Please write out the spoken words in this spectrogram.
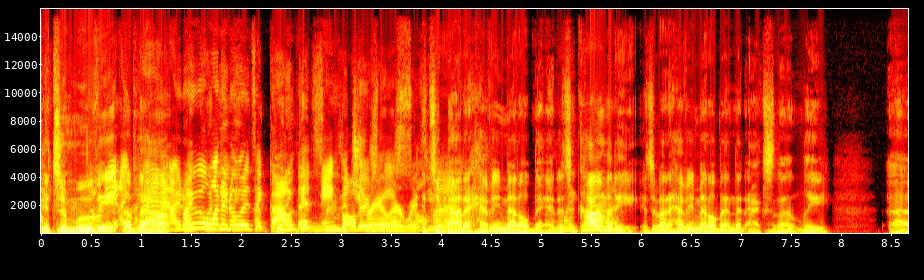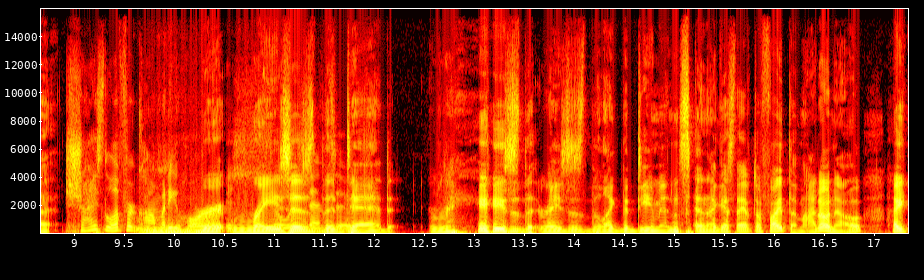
It's a movie e- I can't- about I don't even want to know what it's I about. That name the bothers me so with It's much. about a heavy metal band. Oh it's my a God. comedy. It's about a heavy metal band that accidentally uh, Shai's love for comedy horror ra- is so raises the dead, raises the raises the like the demons, and I guess they have to fight them. I don't know. I,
